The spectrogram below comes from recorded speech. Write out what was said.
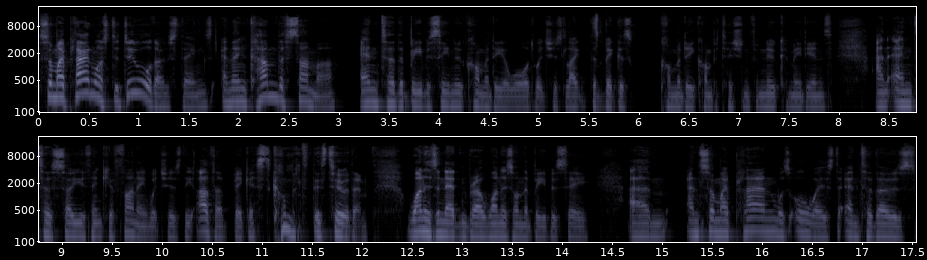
so my plan was to do all those things and then come the summer enter the BBC New Comedy Award, which is like the biggest comedy competition for new comedians, and enter So You Think You're Funny, which is the other biggest comedy. There's two of them. One is in Edinburgh, one is on the BBC. Um, and so my plan was always to enter those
